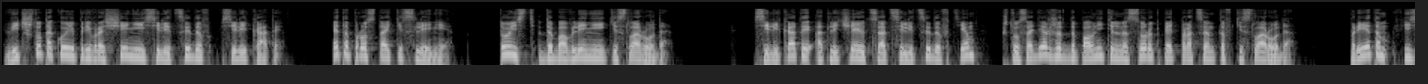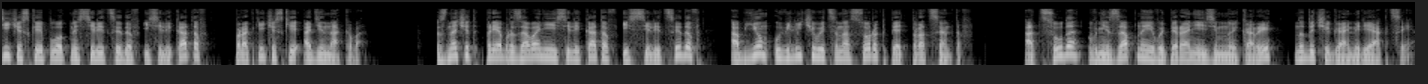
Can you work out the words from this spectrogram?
Ведь что такое превращение силицидов в силикаты? Это просто окисление, то есть добавление кислорода. Силикаты отличаются от силицидов тем, что содержит дополнительно 45% кислорода. При этом физическая плотность силицидов и силикатов практически одинакова. Значит, при образовании силикатов из силицидов объем увеличивается на 45%. Отсюда внезапное выпирание земной коры над очагами реакции.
